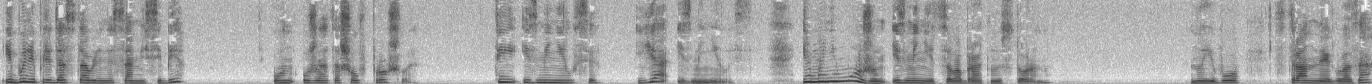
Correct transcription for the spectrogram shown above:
и были предоставлены сами себе, он уже отошел в прошлое. Ты изменился, я изменилась, и мы не можем измениться в обратную сторону». Но его странные глаза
